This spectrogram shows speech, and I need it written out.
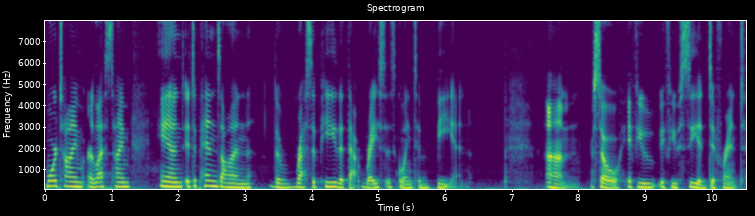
more time or less time. And it depends on the recipe that that rice is going to be in. Um, so if you if you see a different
